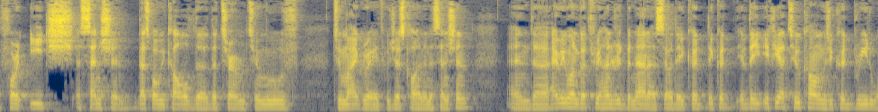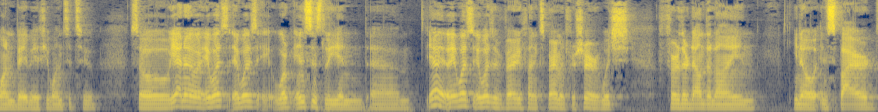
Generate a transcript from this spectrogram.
for each ascension. That's what we call the, the term to move, to migrate. We just call it an ascension and uh, everyone got 300 bananas so they could they could if they if you had two kongs you could breed one baby if you wanted to. So yeah no it was it was it worked instantly and um, yeah it was it was a very fun experiment for sure which further down the line you know inspired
